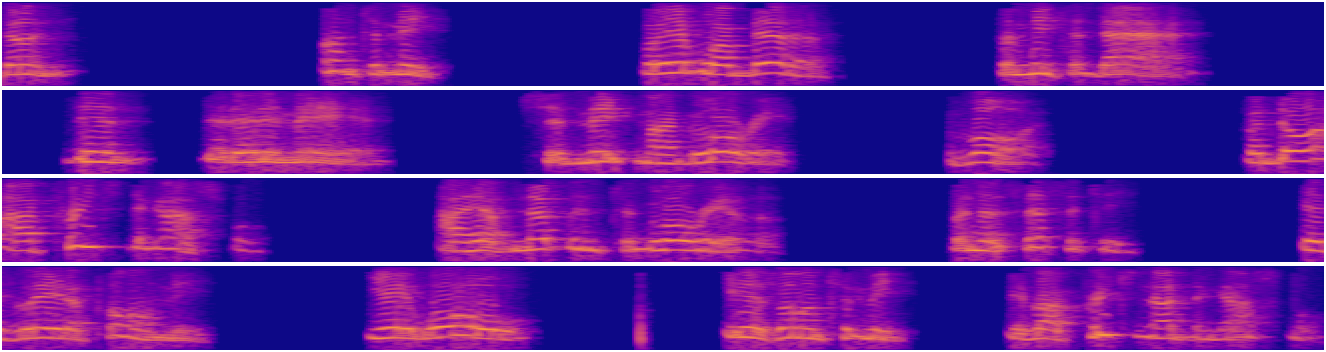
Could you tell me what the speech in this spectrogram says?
done unto me. For it were better for me to die than that any man should make my glory void. For though I preach the gospel, I have nothing to glory of, for necessity is laid upon me. Yea, woe is unto me if I preach not the gospel.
